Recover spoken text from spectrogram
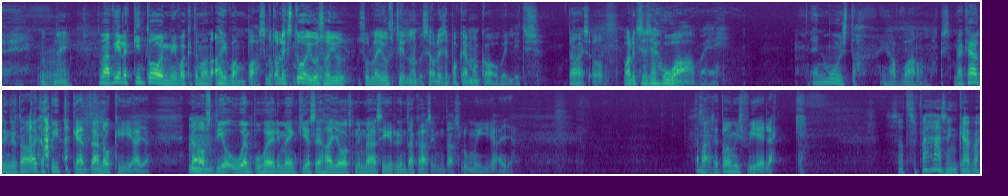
ei. Mut niin. Tämä vieläkin toimii, vaikka tämä on aivan paska. Mutta oliko tuo Juuso ju, sulle just silloin, kun se oli se Pokemon Go-villitys? Taisi olla. Vai oliko se se Huawei? En muista ihan varmaksi. Minä käytin tätä aika pitkään, tätä Nokiaa, ja minä mm. ostin jo uuden puhelimenkin, ja se hajosi, niin minä siirryin takaisin taas Lumiaan. Ja... Tämä se toimisi vieläkin. Saattaisi vähän sen käydä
